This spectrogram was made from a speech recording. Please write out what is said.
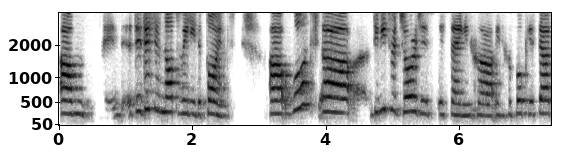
um, th this is not really the point. Uh, what uh, Demetra George is, is saying in her in her book is that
